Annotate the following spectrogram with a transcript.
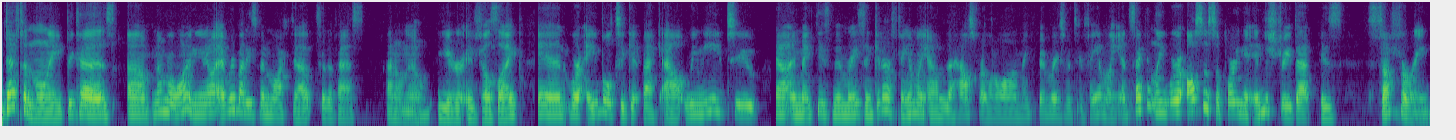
Definitely, because um, number one, you know, everybody's been locked up for the past, I don't know, year, it feels like, and we're able to get back out. We need to out and make these memories and get our family out of the house for a little while and make memories with your family. And secondly, we're also supporting an industry that is suffering.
